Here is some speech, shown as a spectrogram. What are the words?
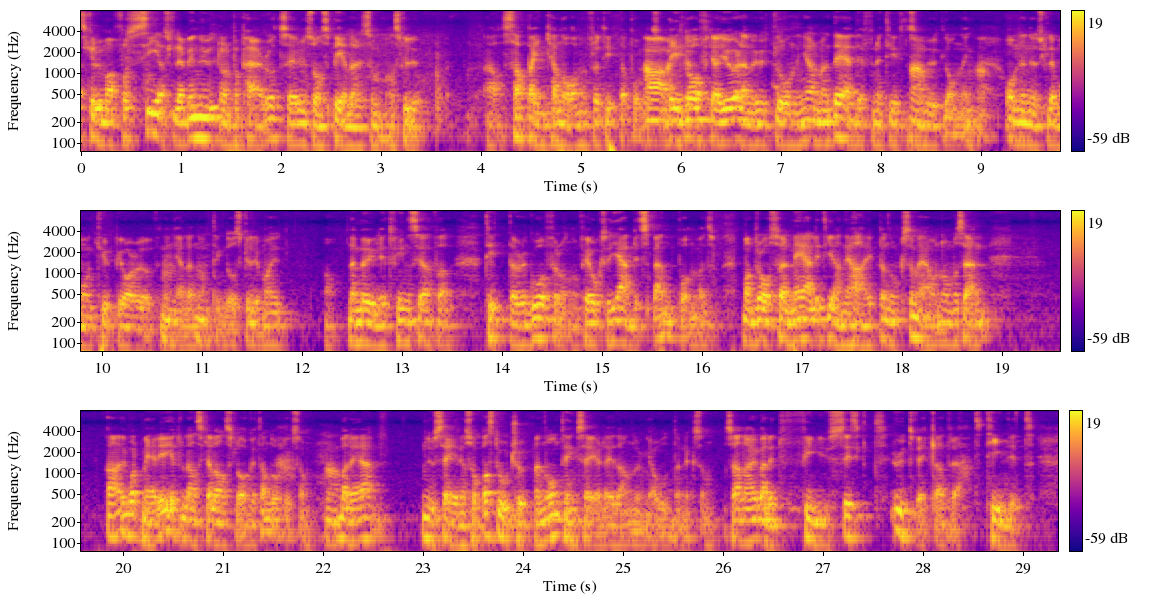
Skulle man få se, skulle jag bli en utlånad på Parrot så är det en sån spelare som man skulle ja, sappa in kanalen för att titta på. Ja, så det är inte ofta jag gör det med utlåningar men det är definitivt en sån Ja. utlåning. Ja. Om det nu skulle vara en QPR-övning eller någonting då skulle man ju Ja, när möjlighet finns i alla fall, titta hur det går för honom. För jag är också jävligt spänd på honom. Man dras väl med lite grann i hypen också med honom. Och sen, han har ju varit med i det irländska landslaget ändå. Liksom. Ja. Vad det är, nu säger en så pass stor trupp, men någonting säger det i den unga åldern. Liksom. Så han har ju väldigt fysiskt utvecklad rätt tidigt. Och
